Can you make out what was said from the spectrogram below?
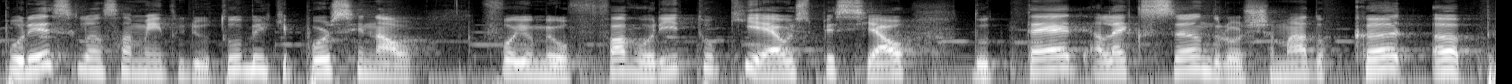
por esse lançamento do YouTube, que por sinal foi o meu favorito, que é o especial do Ted Alexandro chamado Cut Up.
